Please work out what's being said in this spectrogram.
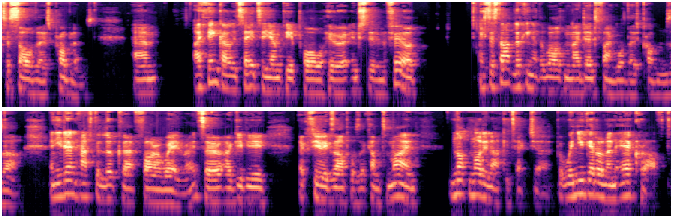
to solve those problems. Um, I think I would say to young people who are interested in the field is to start looking at the world and identifying what those problems are. And you don't have to look that far away, right? So I'll give you a few examples that come to mind. Not not in architecture, but when you get on an aircraft,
